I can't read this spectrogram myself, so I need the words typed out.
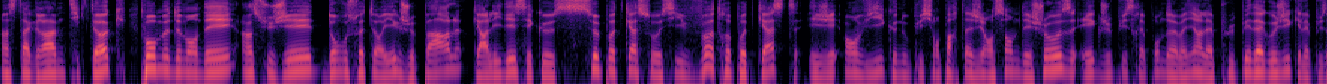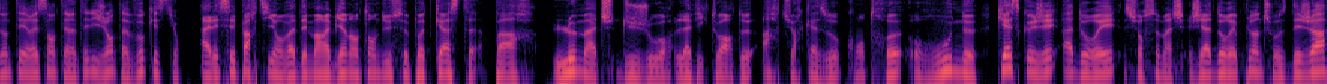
Instagram, TikTok pour me demander un sujet dont vous souhaiteriez que je parle car l'idée c'est que ce podcast soit aussi votre podcast et j'ai envie que nous puissions partager ensemble des choses et que je puisse répondre de la manière la plus pédagogique et la plus intéressante et intelligente à vos questions. Allez, c'est parti, on va démarrer bien entendu ce podcast par le match du jour, la victoire de Arthur Cazot contre Rune. Qu'est-ce que j'ai adoré sur ce match? J'ai adoré plein de choses. Déjà,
